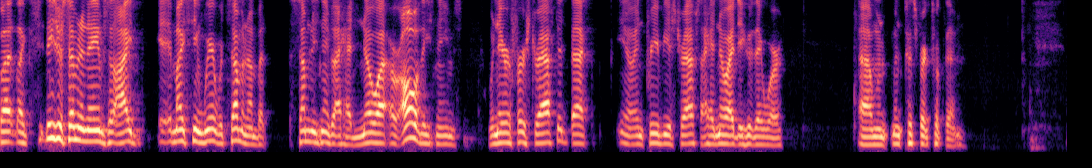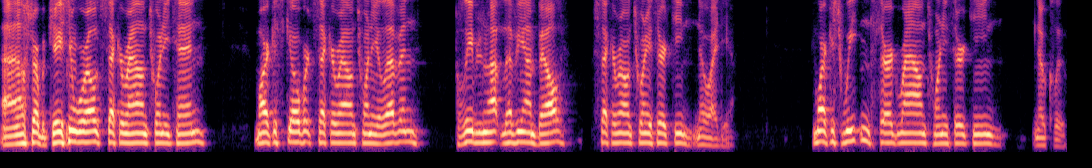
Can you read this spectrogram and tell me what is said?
But like these are some of the names that I. It might seem weird with some of them, but some of these names I had no, or all of these names when they were first drafted back, you know, in previous drafts, I had no idea who they were uh, when when Pittsburgh took them. Uh, and I'll start with Jason Worilds, second round, 2010. Marcus Gilbert, second round, 2011. Believe it or not, Le'Veon Bell, second round, 2013. No idea. Markus Wheaton, third round, 2013. No clue.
